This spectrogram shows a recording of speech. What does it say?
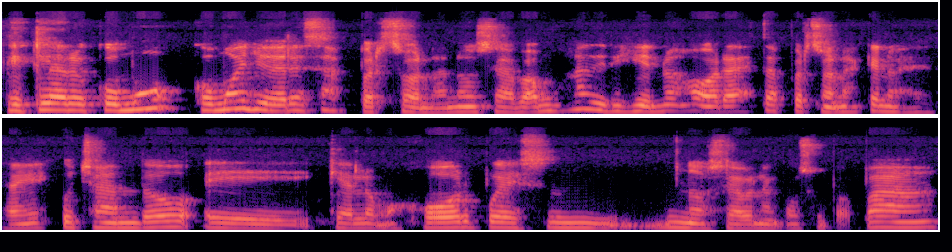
que claro, ¿cómo, ¿cómo ayudar a esas personas? ¿no? O sea, vamos a dirigirnos ahora a estas personas que nos están escuchando, eh, que a lo mejor pues no se hablan con su papá,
